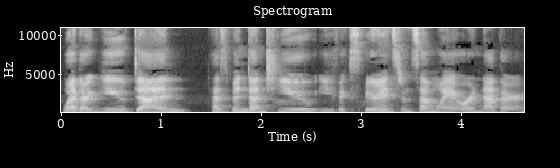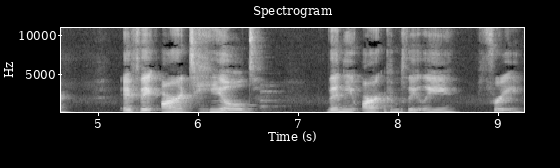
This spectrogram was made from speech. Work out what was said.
whether you've done has been done to you, you've experienced in some way or another, if they aren't healed, then you aren't completely free.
